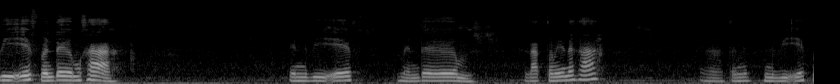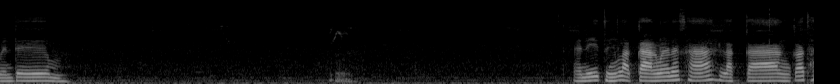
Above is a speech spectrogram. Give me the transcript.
VF เหมือนเดิมค่ะ เป็น VF เหมือนเดิม หลักตรงนี้นะคะ อ่า ตรงนี้เป็น VF เหมือนเดิม อันนี้ถึงหลักกลางแล้วนะคะ หลักกลางก็ท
